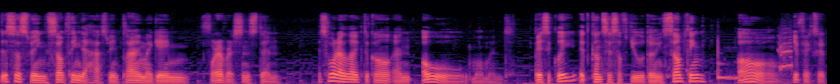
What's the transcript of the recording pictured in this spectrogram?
This has been something that has been playing my game forever since then. It's what I like to call an oh moment. Basically, it consists of you doing something, oh, you fix it.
